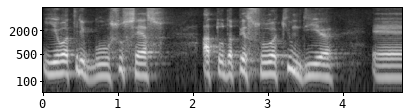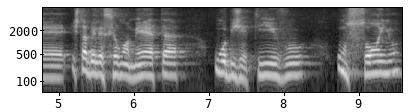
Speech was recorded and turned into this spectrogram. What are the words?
e eu atribuo sucesso a toda pessoa que um dia é, estabeleceu uma meta, um objetivo, um sonho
